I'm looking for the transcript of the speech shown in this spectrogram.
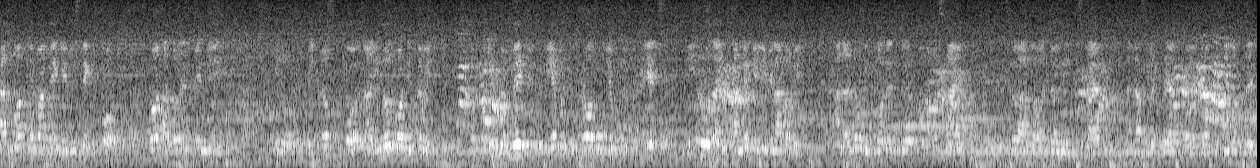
Has not ever made a mistake before. God has always been the, you know, a just God, and He knows what He's doing. So for Him to make you to be able to cross, to be able to create, He knows that you can make a living out of it. And I know He will always be on our side throughout our journey in this life. And that's my prayer to all of us in Jesus' name.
